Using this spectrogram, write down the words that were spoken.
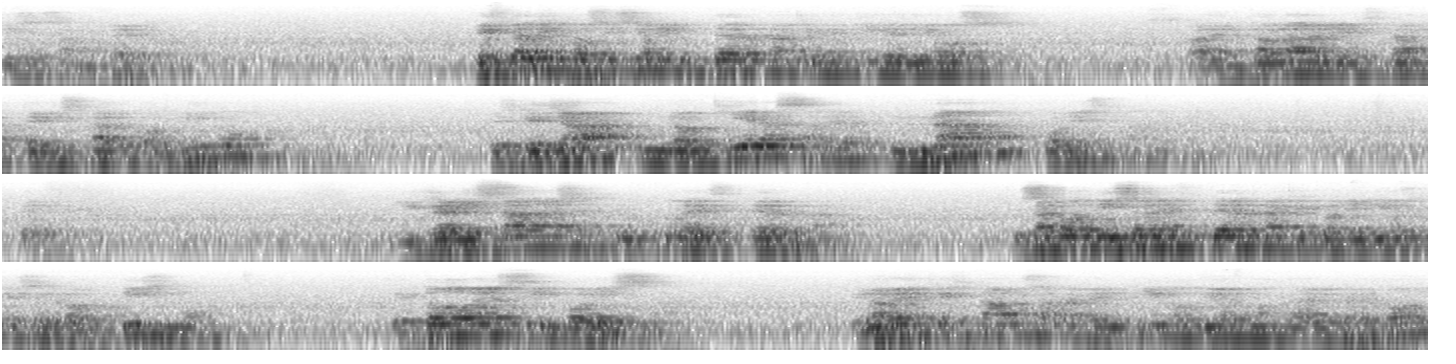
dice San Pedro. Esta disposición interna que me pide Dios para entablar enemistad conmigo es que ya no quiera saber nada con esta Perfecto. Y realizada esa estructura externa esa condición externa que pone Dios, que es el bautismo, que todo Él simboliza. Y una vez que estamos arrepentidos, Dios nos da el perdón,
